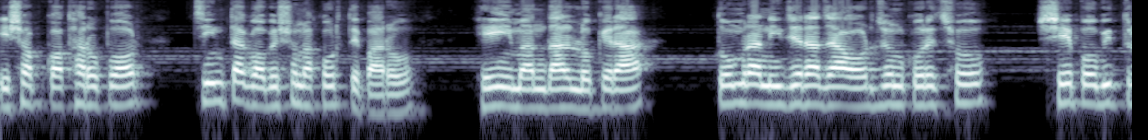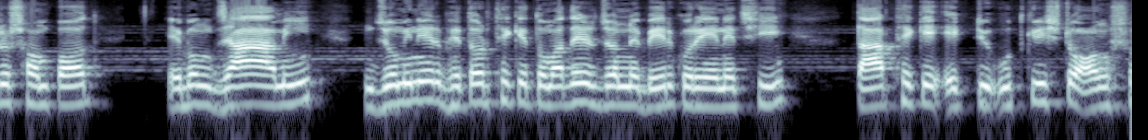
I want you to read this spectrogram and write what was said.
এসব কথার উপর চিন্তা গবেষণা করতে পারো। হে ইমানদার লোকেরা, তোমরা নিজেরা যা অর্জন করেছ, সে পবিত্র সম্পদ এবং যা আমি জমিনের ভেতর থেকে তোমাদের জন্য বের করে এনেছি। তার থেকে একটি উৎকৃষ্ট অংশ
